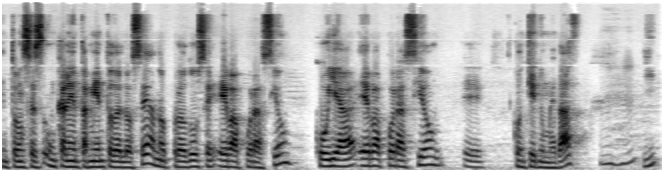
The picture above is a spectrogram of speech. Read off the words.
Entonces, un calentamiento del océano produce evaporación, cuya evaporación contiene humedad y,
